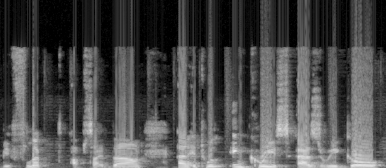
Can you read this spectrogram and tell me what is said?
be flipped upside down and it will increase as we go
